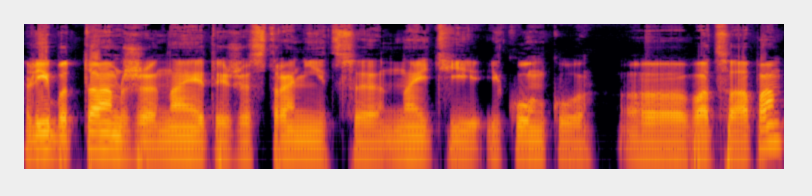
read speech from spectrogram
либо там же на этой же странице найти иконку э, WhatsApp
